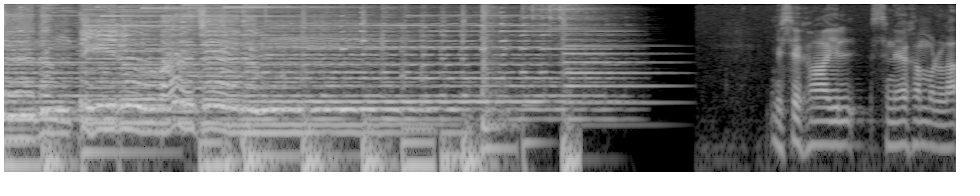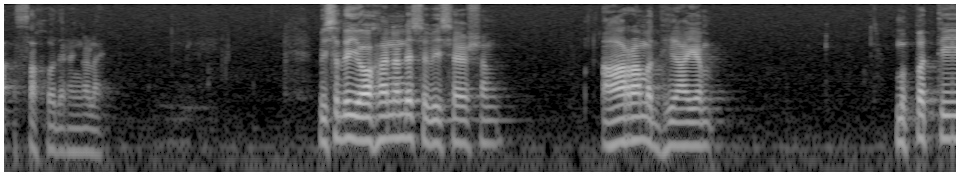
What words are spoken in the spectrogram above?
തിരുവചനം തിരുവചനം. മിശിഹായിൽ സ്നേഹമുള്ള സഹോദരങ്ങളെ വിശുദ്ധ യോഹാനന്റെ സുവിശേഷം ആറാം അധ്യായം മുപ്പത്തി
